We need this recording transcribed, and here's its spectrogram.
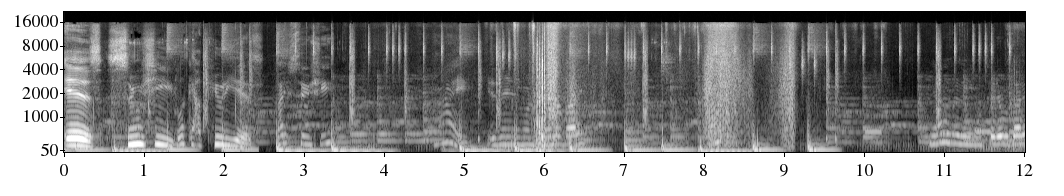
is Sushi. Look how cute he is. Hi, Sushi. Hi. Is to say, everybody? Yeah, is to say, everybody?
